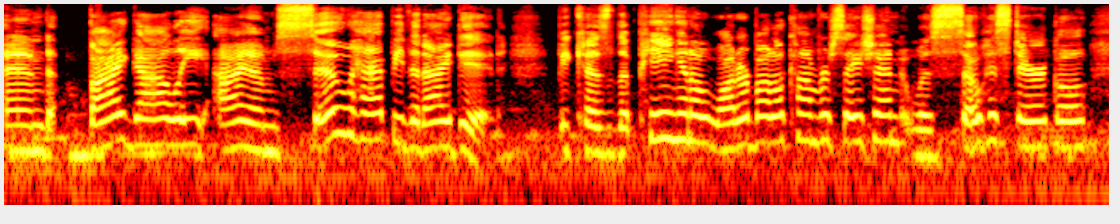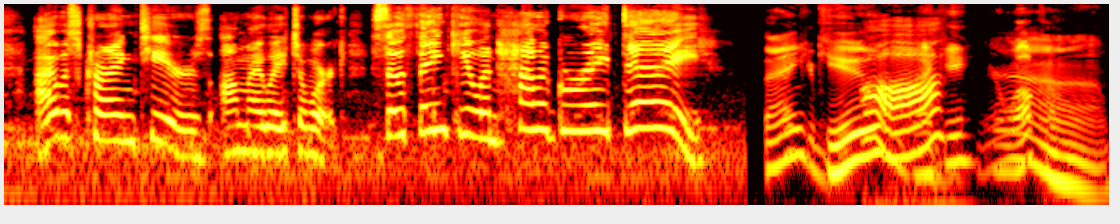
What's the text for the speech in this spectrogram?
and by golly, I am so happy that I did because the peeing in a water bottle conversation was so hysterical. I was crying tears on my way to work. So thank you, and have a great day. Thank, you. Aw. Becky, you're Yeah. welcome.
